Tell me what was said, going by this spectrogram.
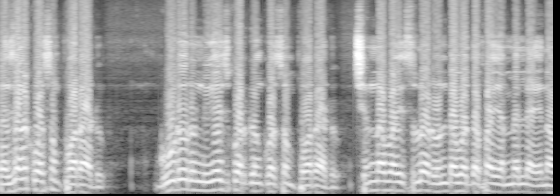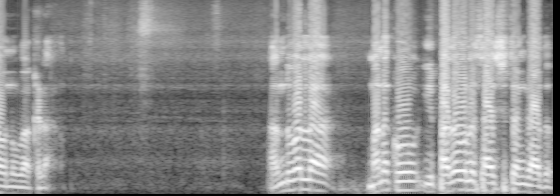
ప్రజల కోసం పోరాడు. గూడూరు నియోజకవర్గం కోసం పోరాడు. చిన్న వయసులో రెండవ దఫా ఎమ్మెల్యే అయినావు నువ్వు అక్కడ. అందువల్ల మనకు ఈ పదవులు శాశ్వతం కాదు.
